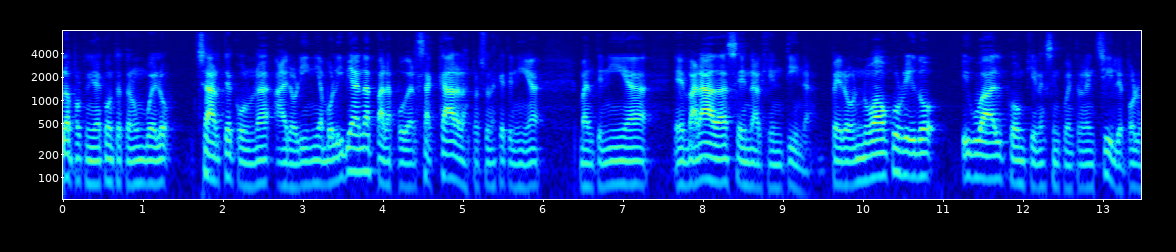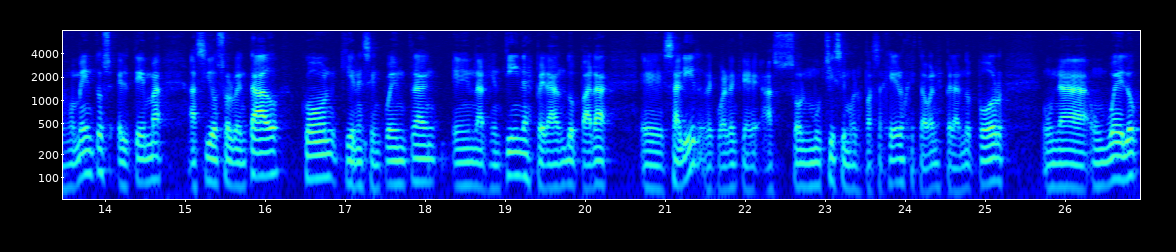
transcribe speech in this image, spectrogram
la oportunidad de contratar un vuelo charter con una aerolínea boliviana para poder sacar a las personas que tenía, mantenía eh, varadas en Argentina. Pero no ha ocurrido igual con quienes se encuentran en Chile. Por los momentos el tema ha sido solventado con quienes se encuentran en Argentina esperando para eh, salir. Recuerden que son muchísimos los pasajeros que estaban esperando por un vuelo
